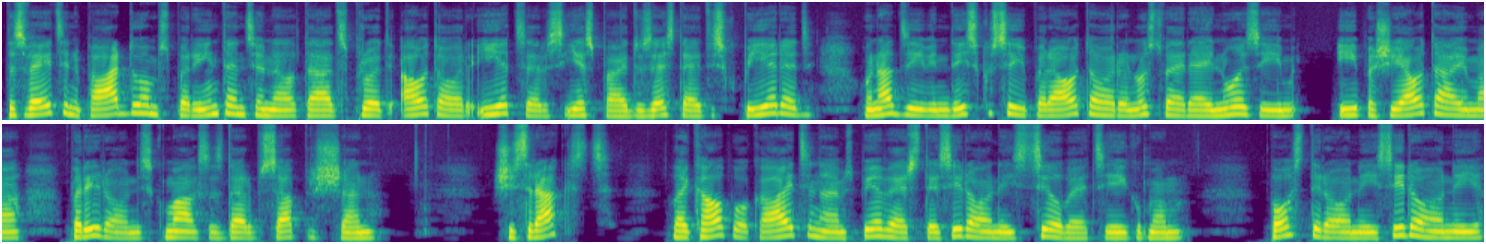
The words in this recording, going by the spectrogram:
Tas veicina pārdomas par intencionalitātes, proti autora ieceras iespaidu uz estētisku pieredzi un atdzīvina diskusiju par autora un uztvērēju nozīmi īpaši jautājumā par ironisku mākslas darbu saprašanu. Šis raksts, lai kalpo kā aicinājums pievērsties ironijas cilvēcīgumam, postironijas ironija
